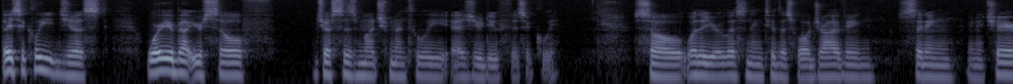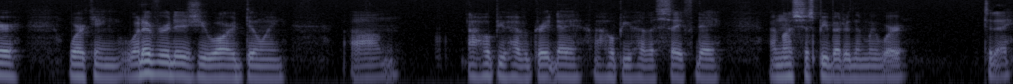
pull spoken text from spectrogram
basically just worry about yourself just as much mentally as you do physically. So, whether you're listening to this while driving, sitting in a chair, working, whatever it is you are doing, um, I hope you have a great day. I hope you have a safe day. And let's just be better than we were today.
